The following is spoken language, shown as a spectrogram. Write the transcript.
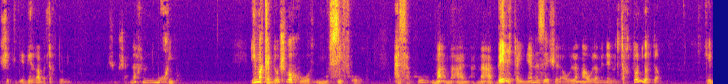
שתהיה דירה בתחתונים, משום שאנחנו נמוכים. אם הקדוש ברוך הוא מוסיף אור, אז הוא מאבד את העניין הזה של העולם, העולם איננו תחתון יותר. כן?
